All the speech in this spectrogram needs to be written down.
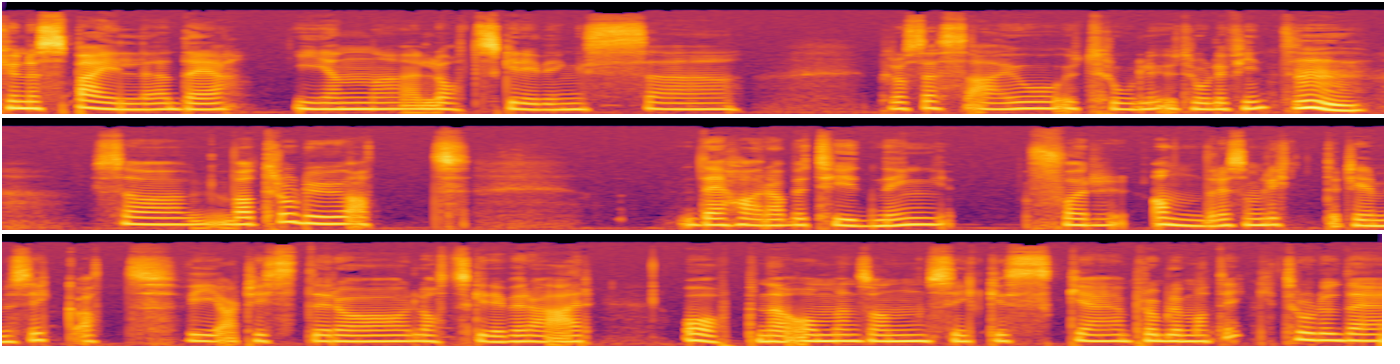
kunne speile det i en uh, låtskrivingsprosess er jo utrolig, utrolig fint. Mm. Så hva tror du at det har av betydning for andre som lytter til musikk, at vi artister og låtskrivere er åpne om en sånn psykisk eh, problematikk? Tror du det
